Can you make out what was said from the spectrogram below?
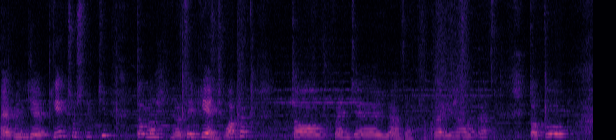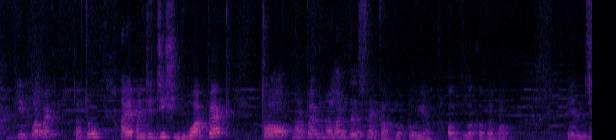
A jak będzie 5 subskrypcji, to mo- raczej 5 łapek, to będzie to tu 5 łapek, to tu. A jak będzie 10 łapek, to na pewno będę snęka odblokuje, odblokowywał. Więc,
